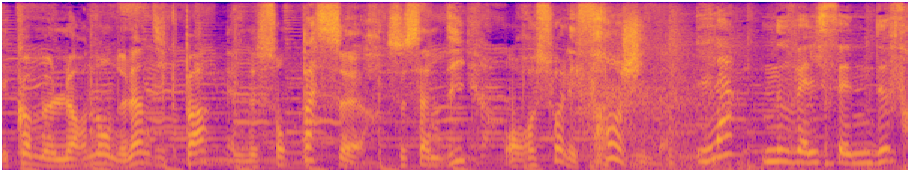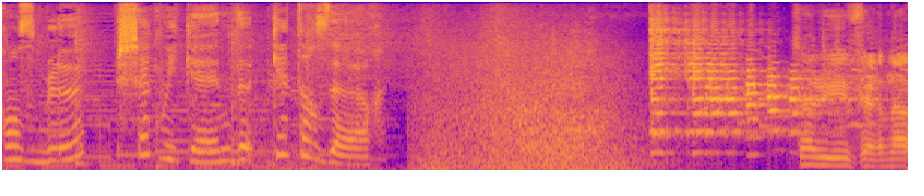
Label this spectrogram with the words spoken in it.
Et comme leur nom ne l'indique pas, elles ne sont pas sœurs. Ce samedi, on reçoit les frangines. La nouvelle scène de France Bleu, chaque week-end, 14h. Salut Fernand,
